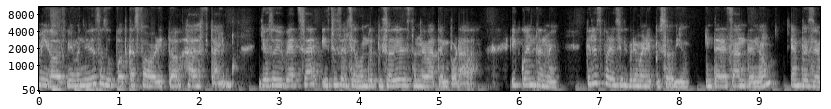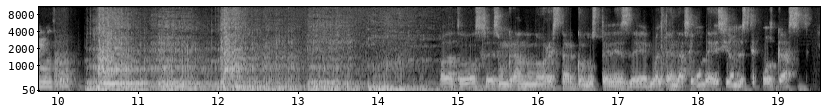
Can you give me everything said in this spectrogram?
amigos, bienvenidos a su podcast favorito, Halftime. Yo soy Betsa y este es el segundo episodio de esta nueva temporada. Y cuéntenme, ¿qué les pareció el primer episodio? Interesante, ¿no? Empecemos. Hola a todos, es un gran honor estar con ustedes de vuelta en la segunda edición de este podcast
